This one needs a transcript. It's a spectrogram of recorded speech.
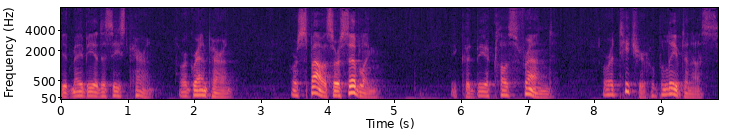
It may be a deceased parent, or a grandparent, or spouse, or sibling. It could be a close friend, or a teacher who believed in us.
